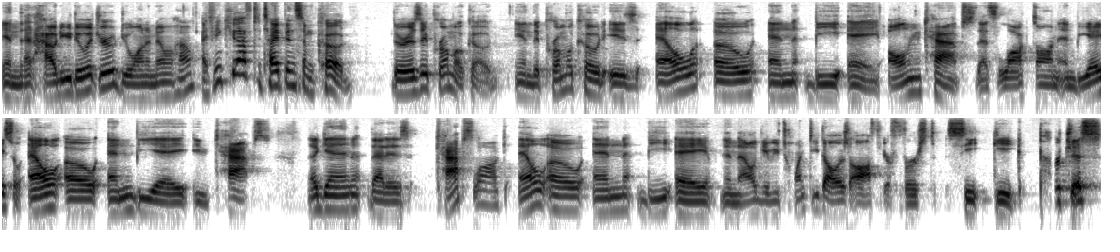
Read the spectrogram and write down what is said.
And that how do you do it, Drew? Do you want to know how? I think you have to type in some code. There is a promo code, and the promo code is L O N B A, all in caps. That's locked on NBA. So L O N B A in caps. Again, that is caps lock L O N B A, and that will give you twenty dollars off your first SeatGeek purchase.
